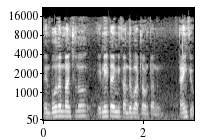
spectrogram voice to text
నేను బోధన్ బ్రాంచ్లో ఎనీ టైం మీకు అందుబాటులో ఉంటాను. Thank you.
